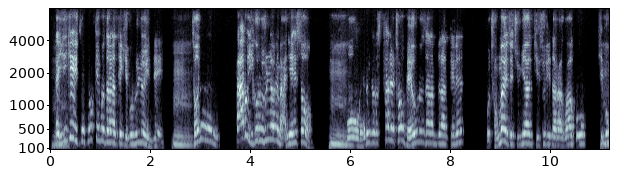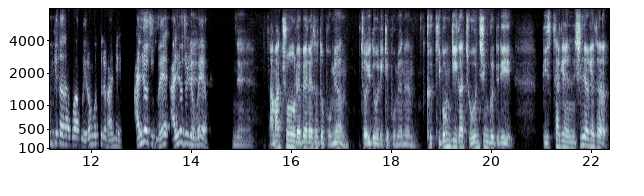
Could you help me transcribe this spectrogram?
그러니까 음, 이게 이제 프로게이머들한테 기본 훈련인데 음, 저는 따로 이거를 훈련을 많이 해서 음, 뭐 예를 들어 스타를 처음 배우는 사람들한테는 뭐 정말 이제 중요한 기술이다라고 하고 기본기다라고 하고 이런 것들을 많이 알려주고 해 알려주려고 네. 해요. 네. 아마추어 레벨에서도 보면 저희도 이렇게 보면은 그 기본기가 좋은 친구들이 비슷하게 실력에서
